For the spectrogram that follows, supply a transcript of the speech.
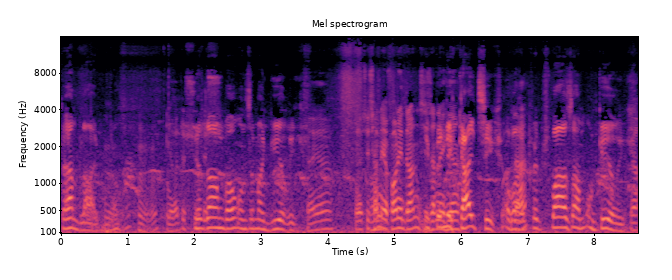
dranbleiben. Ne? Mhm. Ja, das, Wir das, sagen bei uns immer gierig. ja, ja. ja, Sie sind ja vorne dran. Sie Ich sind bin ja nicht hier. geizig, aber Ja. ich bin sparsam und gierig. Ja.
